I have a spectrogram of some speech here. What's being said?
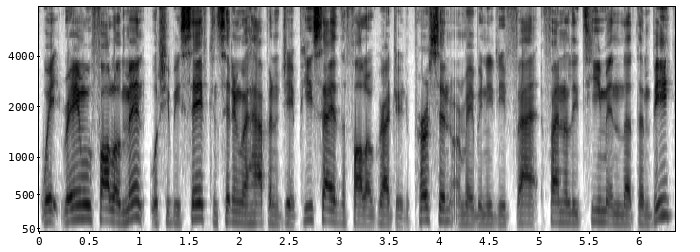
Wait, Reimu follow Mint, which should be safe considering what happened to JP side, the follow graduated person, or maybe Niji fa- finally team and let them be.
